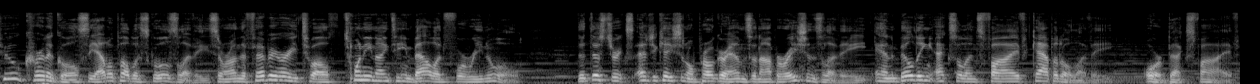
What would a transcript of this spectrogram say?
Two critical Seattle Public Schools levies are on the February 12, 2019 ballot for renewal. The district's Educational Programs and Operations Levy and Building Excellence 5 Capital Levy, or BEX 5.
